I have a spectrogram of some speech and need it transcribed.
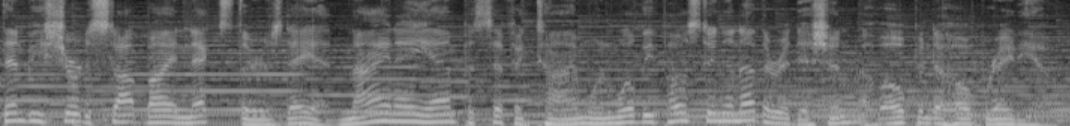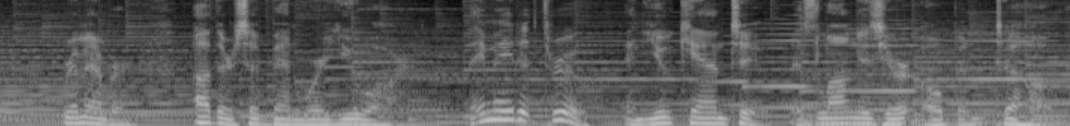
Then be sure to stop by next Thursday at 9 a.m. Pacific Time when we'll be posting another edition of Open to Hope Radio. Remember, others have been where you are. They made it through, and you can too, as long as you're open to hope.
